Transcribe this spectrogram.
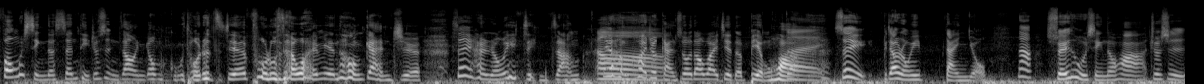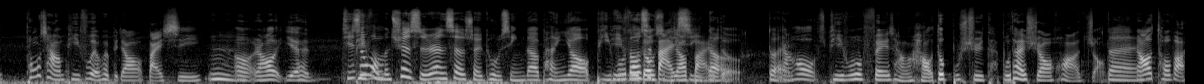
风型的身体，就是你知道，你跟我们骨头就直接暴露在外面那种感觉，所以很容易紧张，因为很快就感受到外界的变化。对。所以比较容易担忧。那水土型的话，就是通常皮肤也会比较白皙，嗯嗯，然后也很。其实我们确实认识水土型的朋友，皮肤都是白皙的。对，然后皮肤非常好，都不需不太需要化妆。对，然后头发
